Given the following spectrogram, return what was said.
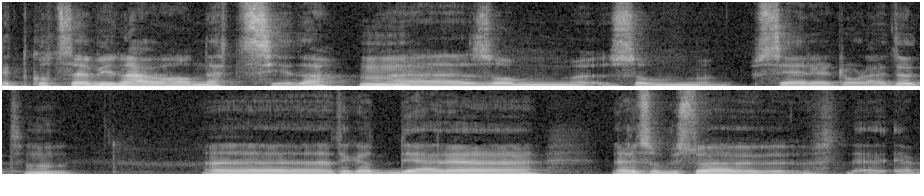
Et godt sted å begynne er å ha en nettside mm. eh, som, som, ser helt ålreit ut. Mm. Eh, jeg tenker at det er, det er liksom hvis du er, jeg,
